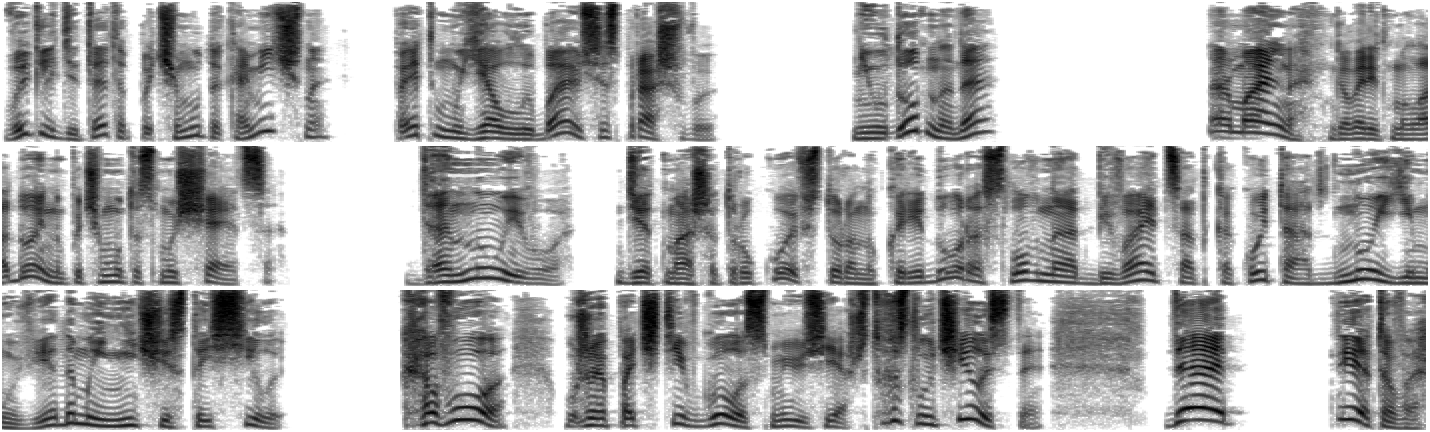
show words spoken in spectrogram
Выглядит это почему-то комично, поэтому я улыбаюсь и спрашиваю. «Неудобно, да?» «Нормально», — говорит молодой, но почему-то смущается. «Да ну его!» — дед машет рукой в сторону коридора, словно отбивается от какой-то одной ему ведомой нечистой силы. «Кого?» — уже почти в голос смеюсь я. «Что случилось-то?» «Да этого!»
